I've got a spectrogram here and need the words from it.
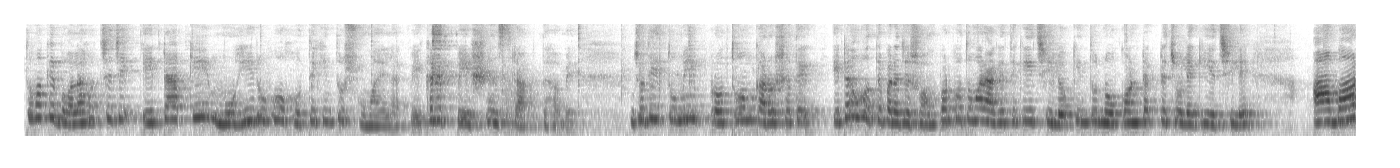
তোমাকে বলা হচ্ছে যে এটাকে মহিরুহ হতে কিন্তু সময় লাগবে। এখানে পেশেন্স রাখতে হবে। যদি তুমি প্রথম কারোর সাথে, এটাও হতে পারে যে সম্পর্ক তোমার আগে থেকেই ছিল, কিন্তু নো কন্ট্যাক্টে চলে গিয়েছিলে। আবার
